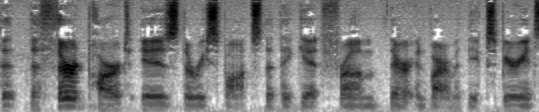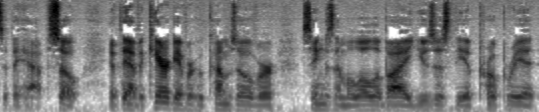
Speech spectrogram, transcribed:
The, the third part is the response that they get from their environment, the experience that they have. So, if they have a caregiver who comes over, sings them a lullaby, uses the appropriate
